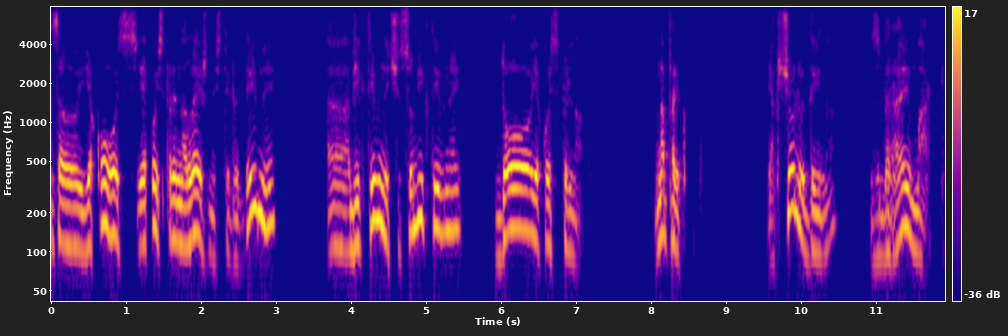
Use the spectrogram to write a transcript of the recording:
за якогось, якоїсь приналежності людини, е, об'єктивної чи суб'єктивної, до якоїсь спільноти. Наприклад, якщо людина збирає марки,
